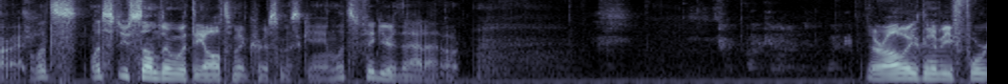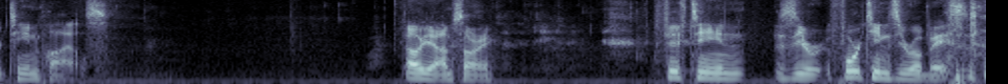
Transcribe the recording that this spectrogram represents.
All right, let's let's do something with the ultimate Christmas game. Let's figure that out. There are always going to be 14 piles. Oh yeah, I'm sorry. 15 0 14 0 based.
